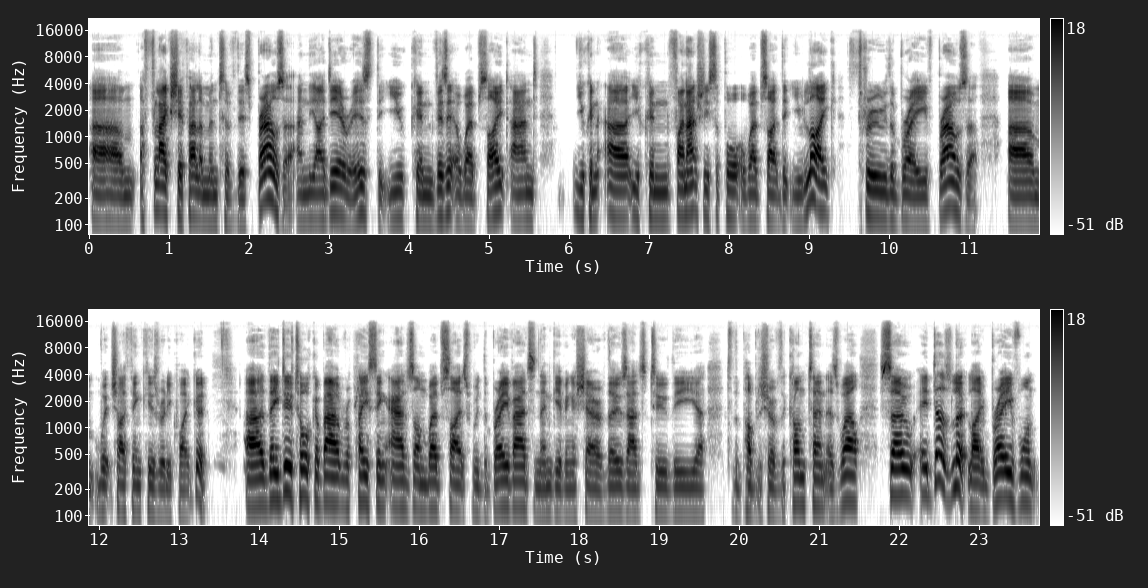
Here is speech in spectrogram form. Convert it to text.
um, a flagship element of this browser. And the idea is that you can visit a website and you can uh, you can financially support a website that you like through the Brave browser. Um, which I think is really quite good. Uh, they do talk about replacing ads on websites with the Brave ads, and then giving a share of those ads to the uh, to the publisher of the content as well. So it does look like Brave want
